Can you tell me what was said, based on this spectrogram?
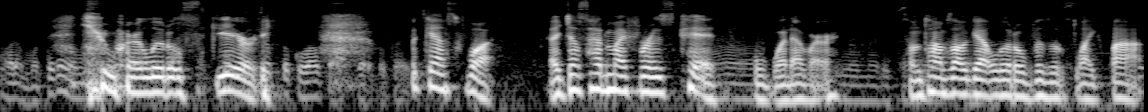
you were a little scary. But guess what? I just had my first kid, or whatever. Sometimes I'll get little visits like that,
